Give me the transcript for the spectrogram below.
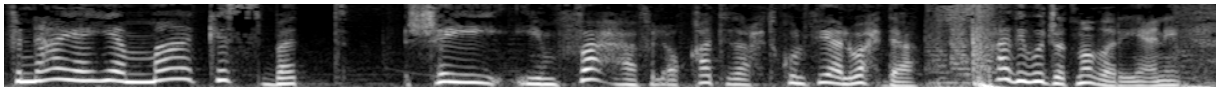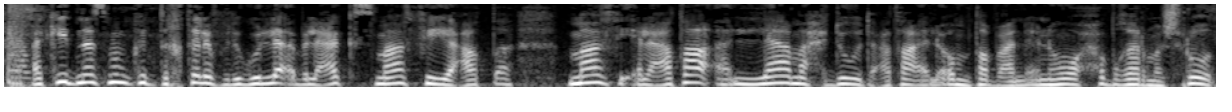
في النهاية هي ما كسبت شيء ينفعها في الأوقات اللي راح تكون فيها لوحدها هذه وجهة نظري يعني أكيد ناس ممكن تختلف وتقول لا بالعكس ما في عطاء ما في العطاء لا محدود عطاء الأم طبعا لأنه هو حب غير مشروط.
